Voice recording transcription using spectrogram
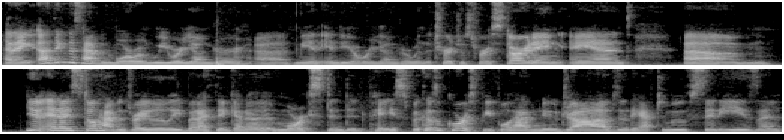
I think I think this happened more when we were younger. Uh, me and India were younger when the church was first starting, and um, yeah, and it still happens regularly, but I think at a more extended pace because, of course, people have new jobs and they have to move cities, and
